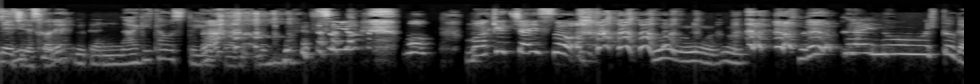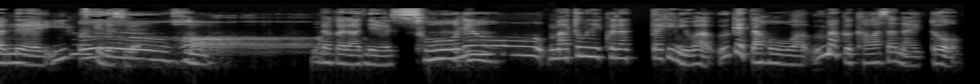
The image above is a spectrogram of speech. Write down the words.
メージですかね。吸い取るなぎ倒すというか。もう、負けちゃいそう。うんうんうん。それくらいの人がね、いるわけですよ。うんはあ。だからね、それをまともに食らった日には、受けた方はうまくかわさないと、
